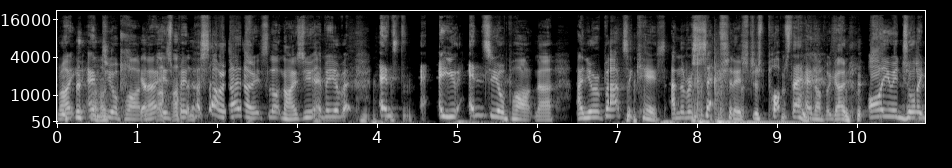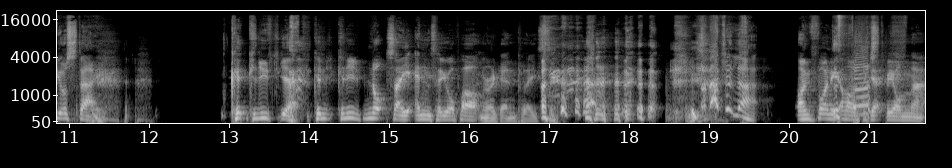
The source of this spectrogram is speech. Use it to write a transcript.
right? You enter oh, your partner. It's been oh, sorry, I know it's not nice. You but you're, ent- you enter your partner and you're about to kiss, and the receptionist just pops their head up and goes, "Are you enjoying your stay?" Can, can you? Yeah. Can Can you not say enter your partner again, please? Imagine that. I'm finding it hard first- to get beyond that.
